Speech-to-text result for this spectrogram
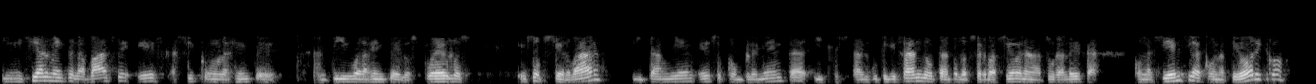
inicialmente la base es así como la gente antigua, la gente de los pueblos, es observar y también eso complementa y pues, utilizando tanto la observación de la naturaleza con la ciencia, con la teórico,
